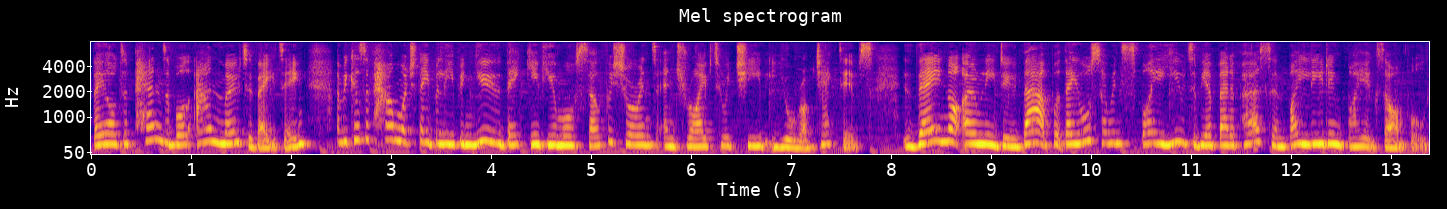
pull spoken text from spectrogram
They are dependable and motivating, and because of how much they believe in you, they give you more self assurance and drive to achieve your objectives. They not only do that, but they also inspire you to be a better person by leading by example.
